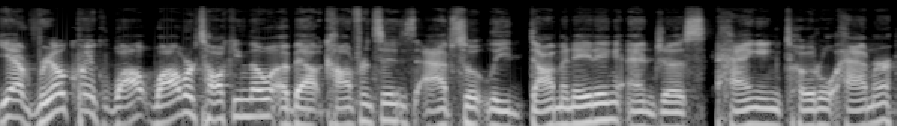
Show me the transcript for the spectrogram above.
Yeah, real quick, while while we're talking though about conferences absolutely dominating and just hanging total hammer,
